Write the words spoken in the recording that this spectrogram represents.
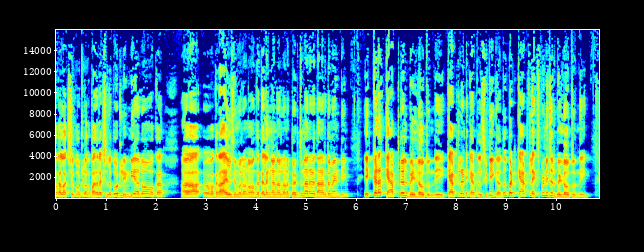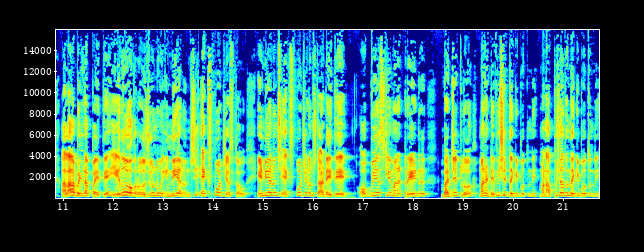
ఒక లక్ష కోట్లు ఒక పది లక్షల కోట్లు ఇండియాలో ఒక ఒక రాయలసీమలోనో ఒక తెలంగాణలోనో పెడుతున్నారంటే దాని అర్థం ఏంటి? ఇక్కడ క్యాపిటల్ బిల్డ్ అవుతుంది. క్యాపిటల్ అంటే క్యాపిటల్ సిటీ కాదు బట్ క్యాపిటల్ ఎక్స్పెండిచర్ బిల్డ్ అవుతుంది. అలా బిల్డప్ అయితే ఏదో ఒక రోజు నువ్వు ఇండియా నుంచి ఎక్స్పోర్ట్ చేస్తావు. ఇండియా నుంచి ఎక్స్పోర్ట్ చేయడం స్టార్ట్ అయితే ఆబ్వియస్లీ మన ట్రేడ్ బడ్జెట్లో మన డెఫిషిట్ తగ్గిపోతుంది మన అప్పు శాతం తగ్గిపోతుంది.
